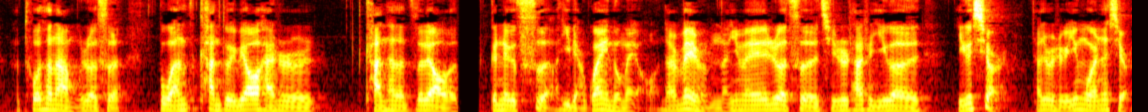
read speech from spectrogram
——托特纳姆热刺。不管看对标还是看他的资料，跟这个刺一点关系都没有。但是为什么呢？因为热刺其实它是一个一个姓儿，它就是个英国人的姓儿。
